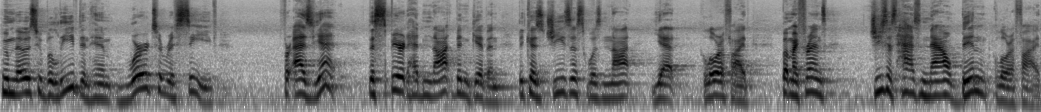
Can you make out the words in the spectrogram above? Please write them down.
whom those who believed in him were to receive. For as yet, the Spirit had not been given because Jesus was not yet glorified. But, my friends, Jesus has now been glorified,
